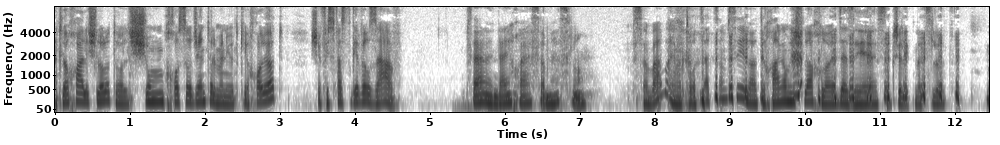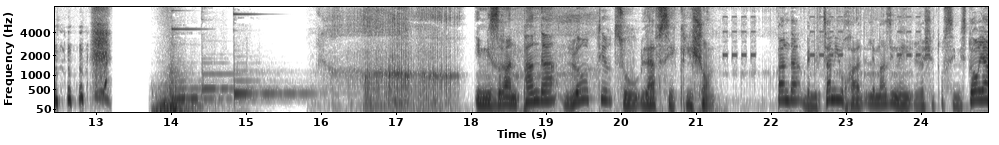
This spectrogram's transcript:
את לא יכולה לשלול אותו על שום חוסר ג'נטלמניות, כי יכול להיות שפספסת גבר זהב. בסדר, אני עדיין יכולה לסמס לו. סבבה, אם את רוצה תסמסי לו, את יכולה גם לשלוח לו את זה, זה יהיה סוג של התנצלות. עם מזרן פנדה לא תרצו להפסיק לישון. פנדה במבצע מיוחד למאזיני רשת עושים היסטוריה,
